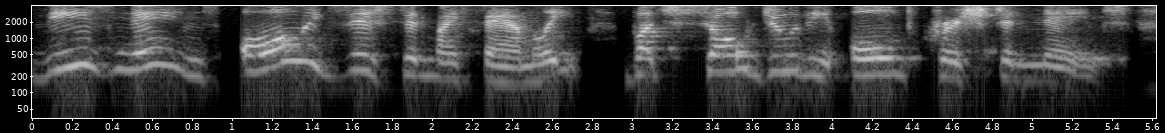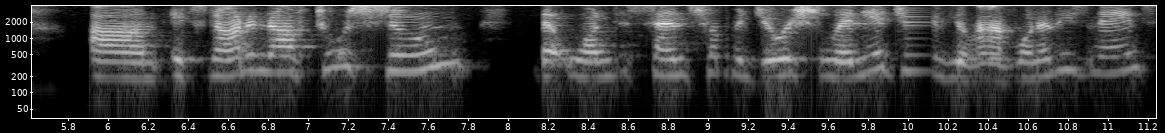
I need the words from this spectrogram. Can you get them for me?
these names all exist in my family, but so do the old Christian names. Um, it's not enough to assume that one descends from a Jewish lineage if you have one of these names.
